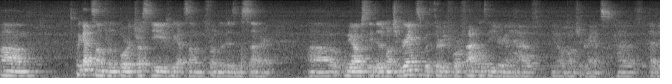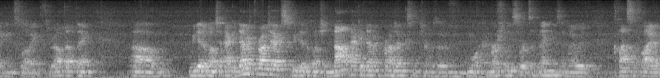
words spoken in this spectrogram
Um, we got some from the Board of Trustees, we got some from the Business Center. Uh, we obviously did a bunch of grants with 34 faculty. You're going to have you know a bunch of grants kind of ebbing and flowing throughout that thing. Um, we did a bunch of academic projects. We did a bunch of not academic projects in terms of more commercially sorts of things. And I would classify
